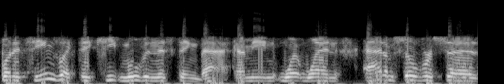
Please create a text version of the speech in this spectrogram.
but it seems like they keep moving this thing back. I mean, when, when Adam Silver says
